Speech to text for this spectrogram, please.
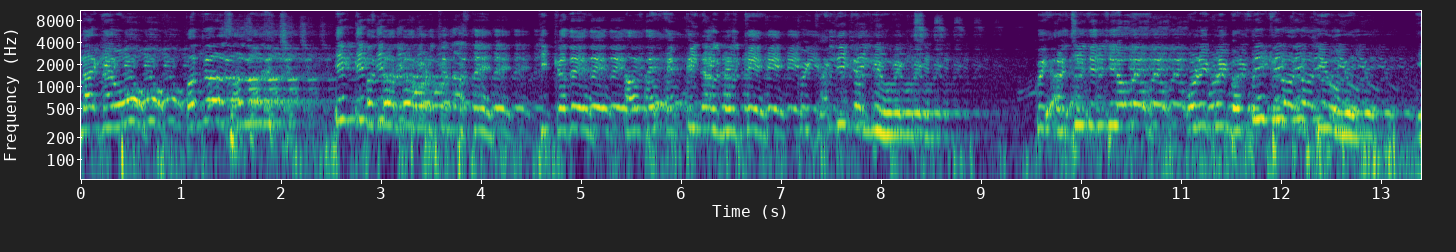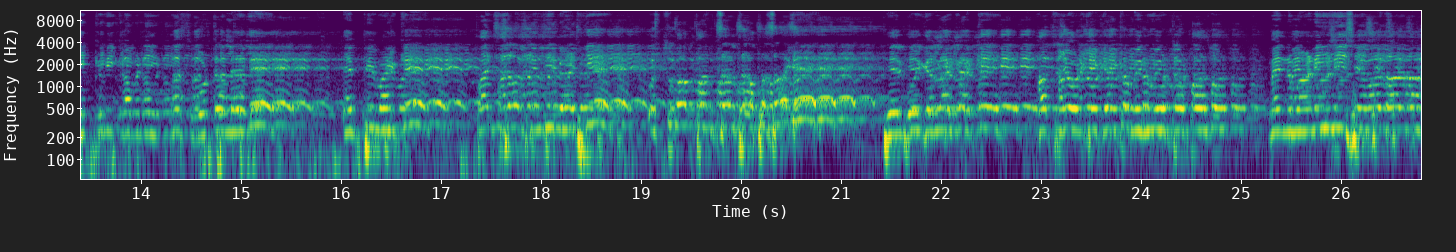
ਨਾ ਕਿ ਉਹ 15 ਸਾਲਾਂ ਵਿੱਚ ਇੱਕ ਬੰਦਾ ਰਿਕਾਰਡ ਤੇ ਦੱਸਦੇ ਕਿ ਕਦੇ ਆਪਦੇ ਐਮਪੀ ਨਾਲ ਮਿਲ ਕੇ ਕੋਈ ਗੱਲ ਹੀ ਕਰਨੀ ਹੋਵੇ ਕਿਸੇ ਨੇ। ਕੋਈ ਅਰਜ਼ੀ ਦਿੱਤੀ ਹੋਵੇ ਉਹਨੇ ਕੋਈ ਬਦਲੀ ਕਰਾ ਦਿੱਤੀ ਹੋਵੇ। ਇੱਕ ਵੀ ਕੰਮ ਨਹੀਂ ਬਸ ਵੋਟਾਂ ਲੈ ਲੈ ਐਮਪੀ ਬਣ ਕੇ 5 ਸਾਲ ਦਿੱਲੀ ਬੈਠ ਕੇ ਉਸ ਤੋਂ ਬਾਅਦ 5 ਸਾਲ ਵਾਪਸ ਆ ਗਏ। ਫਿਰ ਕੋਈ ਗੱਲਾਂ ਕਰਕੇ ਹੱਥ ਜੋੜ ਕੇ ਕਹਿੰਦਾ ਮੈਨੂੰ ਵੋਟਾਂ ਪਾ ਦਿਓ। ਮੈਂ ਨਿਮਾਣੀ ਦੀ ਸੇਵਾਦਾਰ ਹਾਂ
